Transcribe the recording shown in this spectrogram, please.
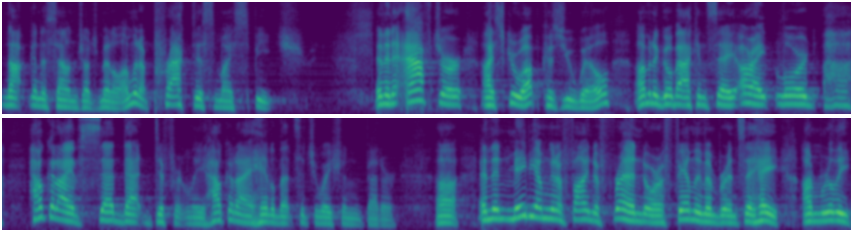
not going to sound judgmental? I'm going to practice my speech. And then after I screw up, because you will, I'm going to go back and say, All right, Lord, uh, how could I have said that differently? How could I have handled that situation better? Uh, and then maybe I'm going to find a friend or a family member and say, Hey, I'm really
